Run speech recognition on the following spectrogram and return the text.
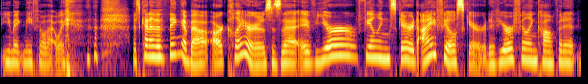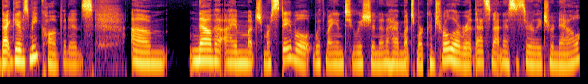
you make me feel that way. That's kind of the thing about our clairs is that if you're feeling scared i feel scared. If you're feeling confident that gives me confidence. Um, now that I am much more stable with my intuition and I have much more control over it, that's not necessarily true now,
